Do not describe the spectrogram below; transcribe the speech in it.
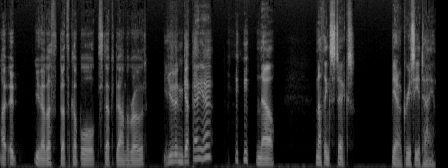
Uh, it you know that's that's a couple steps down the road. You didn't get that yet? No, nothing sticks. You know, greasy Italian.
